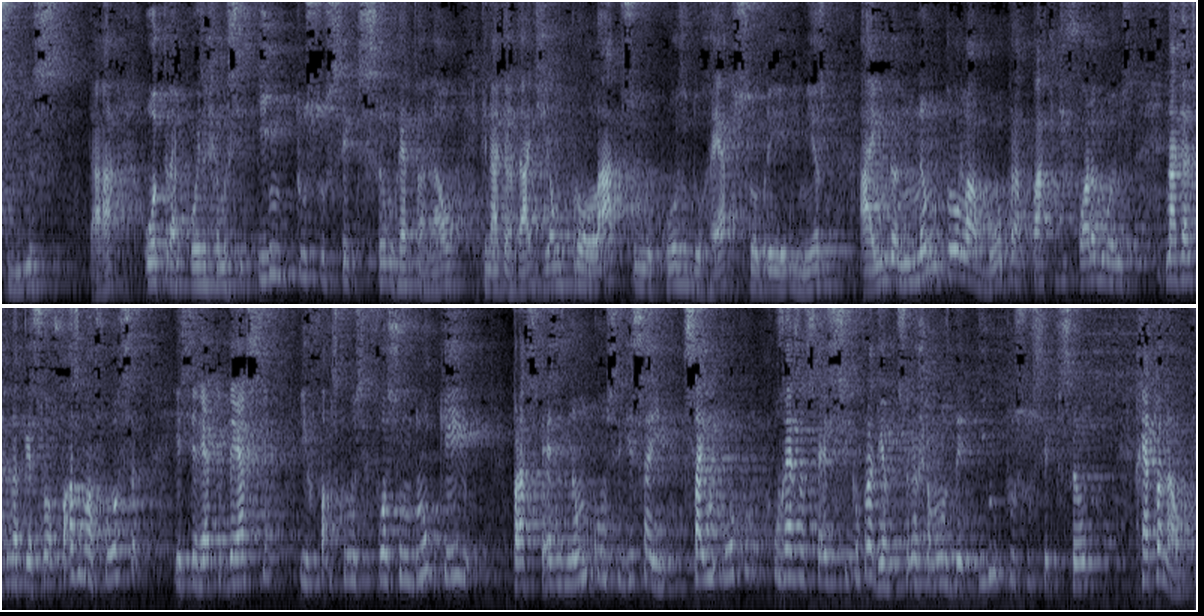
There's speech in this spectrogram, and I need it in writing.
filhos. Tá? Outra coisa chama-se intussuscepção retanal, que na verdade é um prolapso mucoso do reto sobre ele mesmo, ainda não prolabou para a parte de fora do ânus. Na verdade, quando a pessoa faz uma força, esse reto desce e faz como se fosse um bloqueio para as fezes não conseguir sair. Sai um pouco, o resto das fezes ficam para dentro. Isso nós chamamos de intussuscepção retanal.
